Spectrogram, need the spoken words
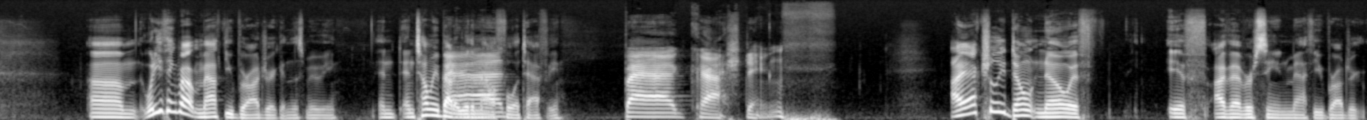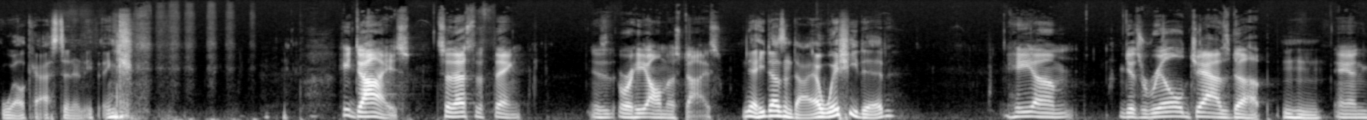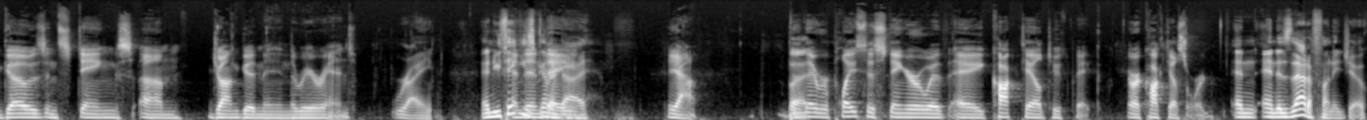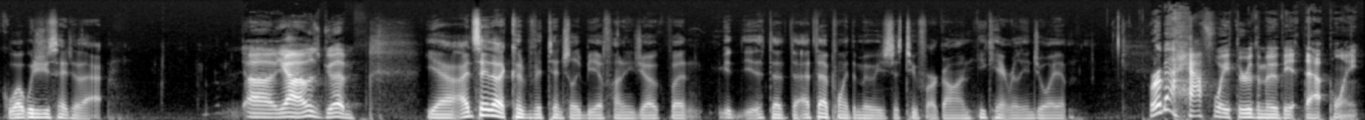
Um, what do you think about Matthew Broderick in this movie? And and tell me about it with a Bad. mouthful of taffy. Bad casting. I actually don't know if if I've ever seen Matthew Broderick well cast in anything. he dies. So that's the thing. Is or he almost dies. yeah, he doesn't die. I wish he did. He um gets real jazzed up Mm-hmm. and goes and stings um John Goodman in the rear end. Right. And you think And he's gonna they- die? Yeah. But- then they replace his stinger with a cocktail toothpick or a cocktail sword. And and is that a funny joke? What would you say to that? Uh, yeah, it was good. Yeah, I'd say that could potentially be a funny joke, but it, it, at, at that point, the movie's just too far gone. You can't really enjoy it. We're about halfway through the movie at that point.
